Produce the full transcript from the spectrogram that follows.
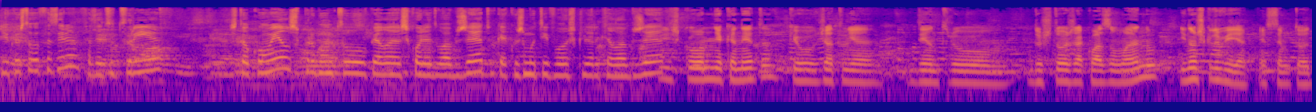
E o que eu estou a fazer é fazer tutoria. Estou com eles, pergunto pela escolha do objeto, o que é que os motivou a escolher aquele objeto. Fiz com a minha caneta, que eu já tinha dentro do estojo há quase um ano e não escrevia esse tempo todo.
